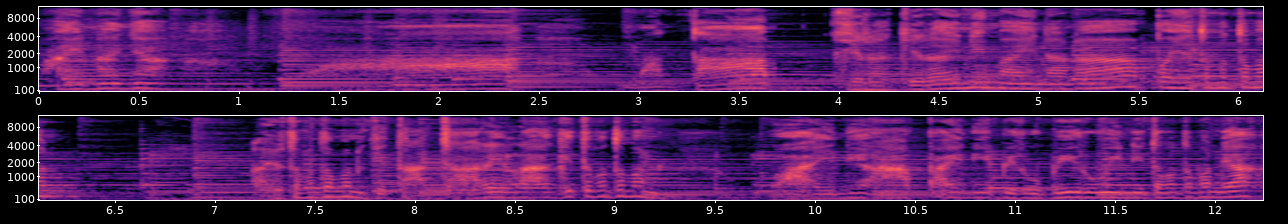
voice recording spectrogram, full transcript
mainannya. Wah, mantap. Kira-kira ini mainan apa ya teman-teman? Ayo teman-teman kita cari lagi teman-teman. Wah, ini apa ini biru-biru ini teman-teman ya?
